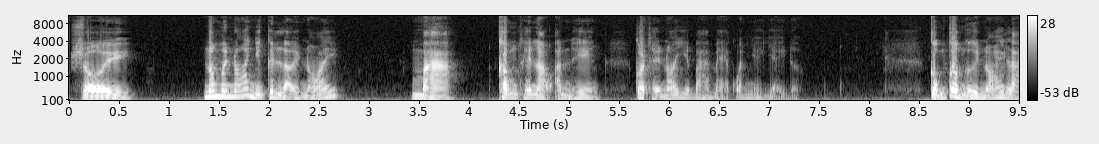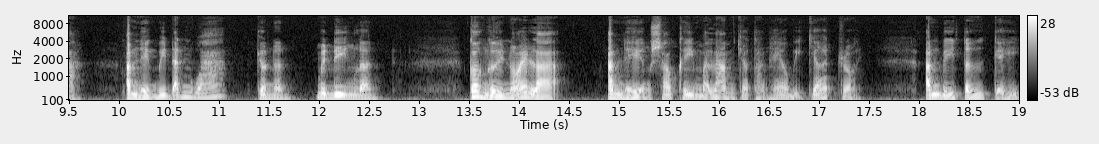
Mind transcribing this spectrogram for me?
Rồi nó mới nói những cái lời nói mà không thể nào anh Hiền có thể nói với ba mẹ của anh như vậy được. Cũng có người nói là anh Hiền bị đánh quá cho nên mới điên lên. Có người nói là anh Hiền sau khi mà làm cho thằng heo bị chết rồi, anh bị tự kỷ.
